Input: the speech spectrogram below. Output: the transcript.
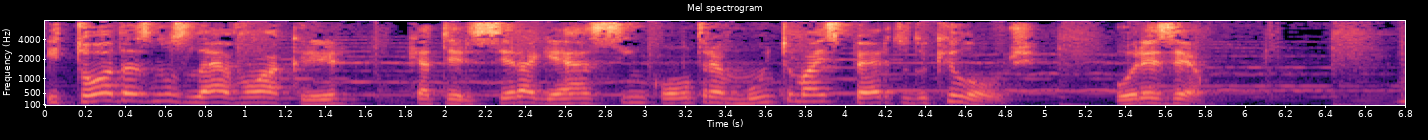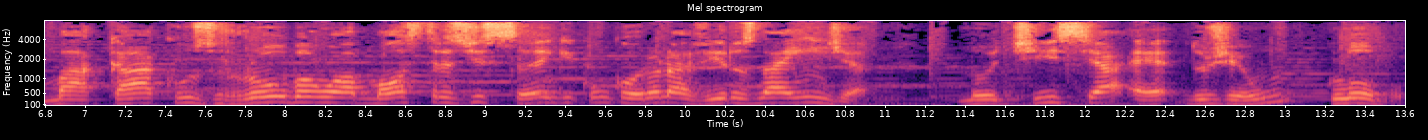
e todas nos levam a crer que a Terceira Guerra se encontra muito mais perto do que longe. Por exemplo, macacos roubam amostras de sangue com coronavírus na Índia Notícia é do G1 Globo.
